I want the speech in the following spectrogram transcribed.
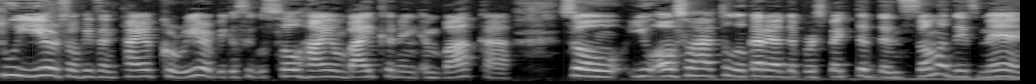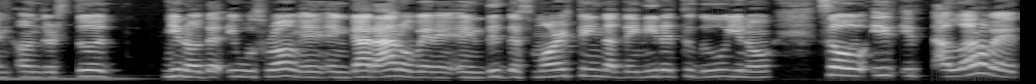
two years of his entire career because he was so high on Vicodin and vodka. So you also have to look at it at the perspective that some of these men understood you know that it was wrong and, and got out of it and, and, did the smart thing that they needed to do you know so it, it, a lot of it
